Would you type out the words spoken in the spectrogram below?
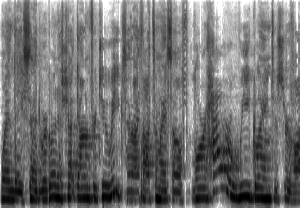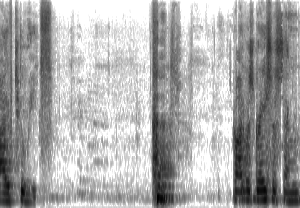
when they said, We're going to shut down for two weeks. And I thought to myself, Lord, how are we going to survive two weeks? God was gracious and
